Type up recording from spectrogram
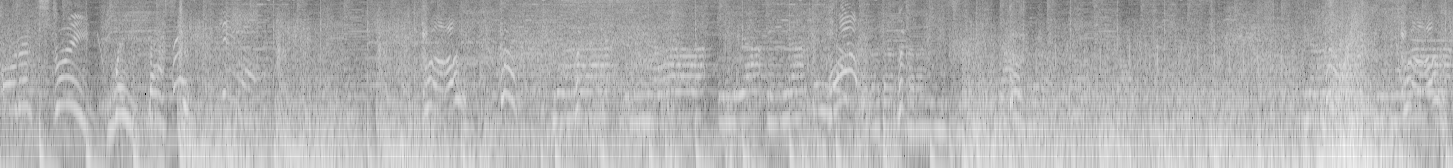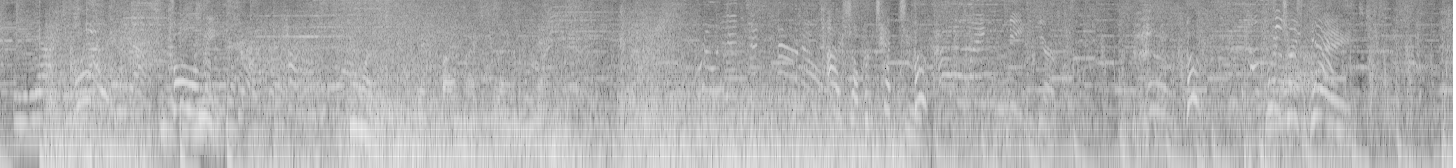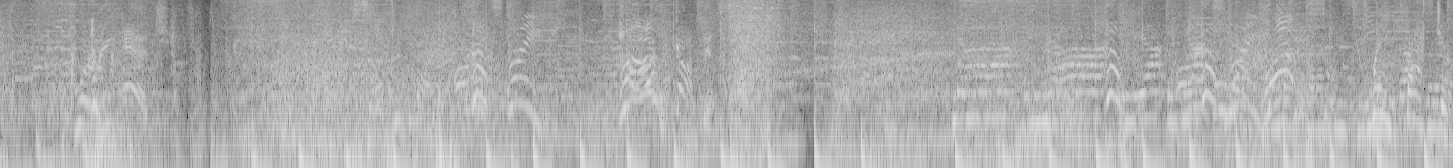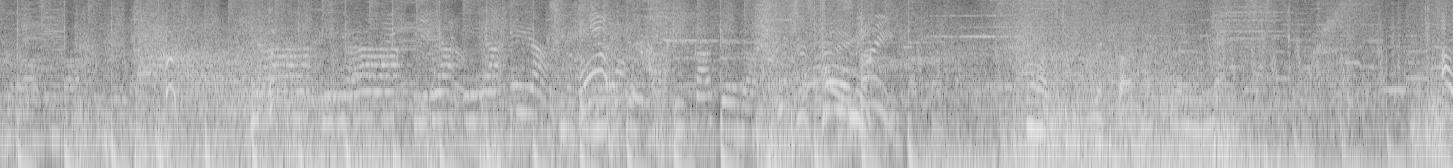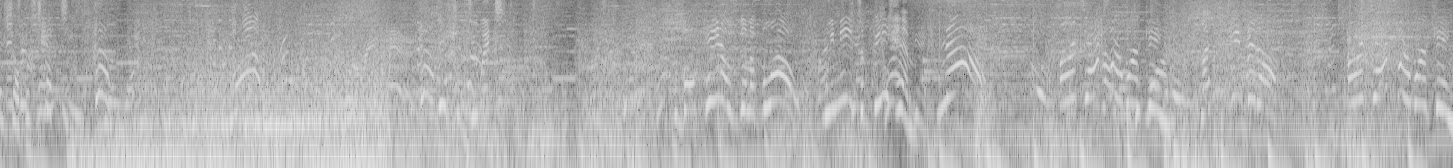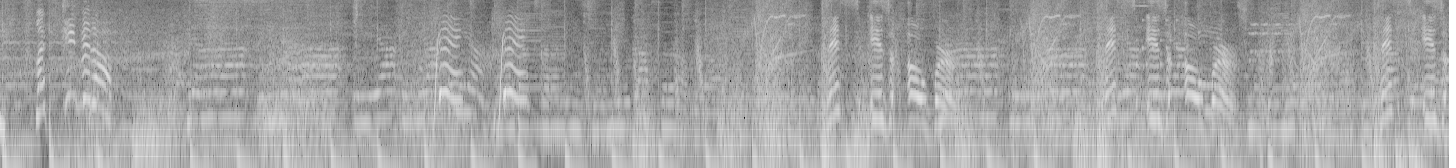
Ardent Stream! Rain Bastion! Follow me! To be by my flame? I shall protect you! Rain Bastion! Follow me! Who wants to be hit by my flame next? I shall protect you! This should do it! Is over! This is over! This is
